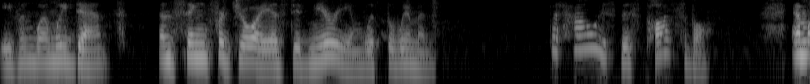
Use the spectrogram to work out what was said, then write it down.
even when we dance and sing for joy, as did Miriam with the women. But how is this possible? Am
